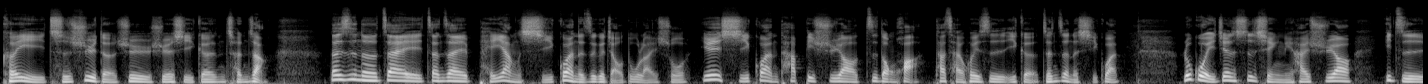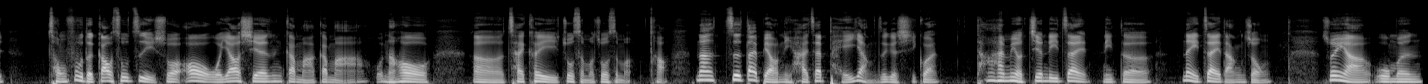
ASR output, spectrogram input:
可以持续的去学习跟成长。但是呢，在站在培养习惯的这个角度来说，因为习惯它必须要自动化，它才会是一个真正的习惯。如果一件事情你还需要一直重复的告诉自己说：“哦，我要先干嘛干嘛”，然后。呃，才可以做什么做什么。好，那这代表你还在培养这个习惯，它还没有建立在你的内在当中。所以啊，我们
